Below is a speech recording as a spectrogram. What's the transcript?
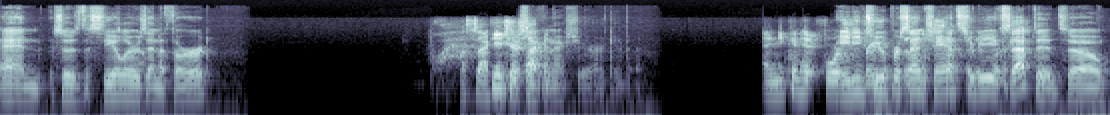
and so is the Steelers and a third, A second. Future a second next year. Okay, bet. and you can hit four. Eighty-two percent chance to be accepted. So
